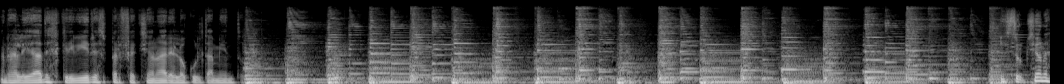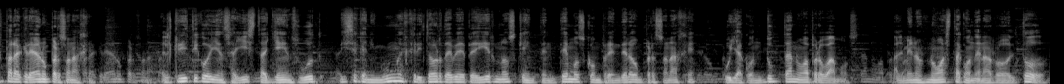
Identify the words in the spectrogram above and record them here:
En realidad escribir es perfeccionar el ocultamiento. Instrucciones para crear un personaje. El crítico y ensayista James Wood dice que ningún escritor debe pedirnos que intentemos comprender a un personaje cuya conducta no aprobamos, al menos no hasta condenarlo del todo.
